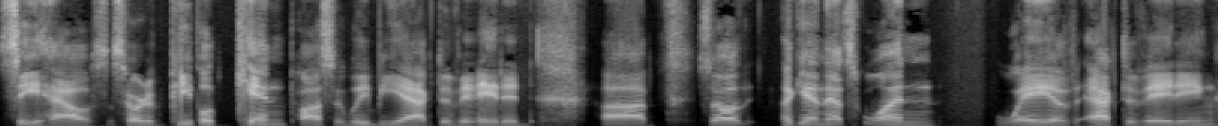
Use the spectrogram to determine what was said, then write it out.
see how sort of people can possibly be activated. Uh, so again, that's one way of activating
